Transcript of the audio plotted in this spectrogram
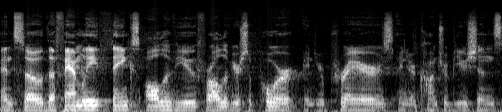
And so the family thanks all of you for all of your support and your prayers and your contributions.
